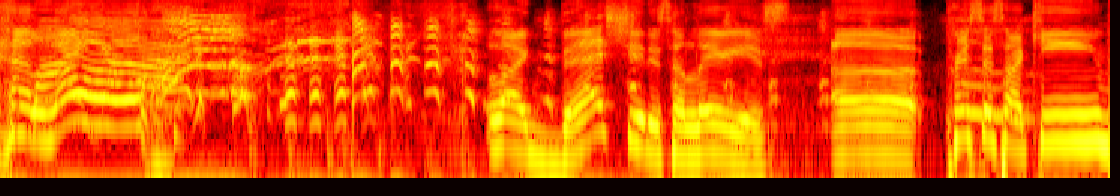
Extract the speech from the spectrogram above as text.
hello that? hello. like that shit is hilarious. Uh, Princess Hakeem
